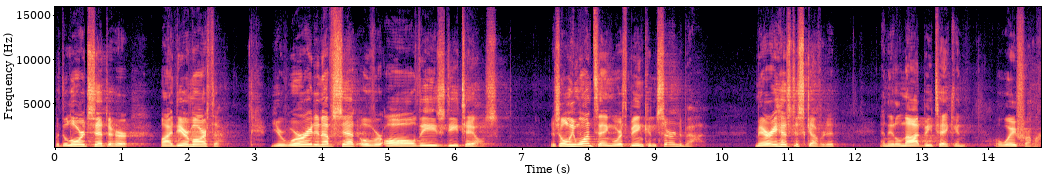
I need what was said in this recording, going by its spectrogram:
But the Lord said to her, My dear Martha, you're worried and upset over all these details. There's only one thing worth being concerned about. Mary has discovered it, and it'll not be taken away from her.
